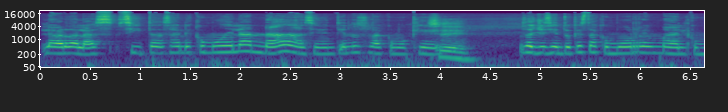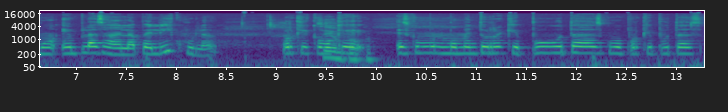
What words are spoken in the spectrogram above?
la verdad, las citas sale como de la nada, ¿sí me entiendes? O sea, como que... Sí. O sea, yo siento que está como re mal, como emplazada en la película. Porque como Sí, que poco. es como un momento re que putas, como porque putas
